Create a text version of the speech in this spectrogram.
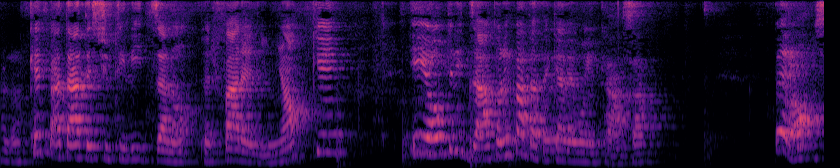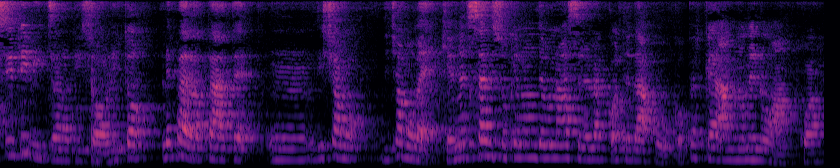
Allora, che patate si utilizzano per fare gli gnocchi? Io ho utilizzato le patate che avevo in casa però si utilizzano di solito le patate mm, diciamo, diciamo vecchie nel senso che non devono essere raccolte da poco perché hanno meno acqua.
